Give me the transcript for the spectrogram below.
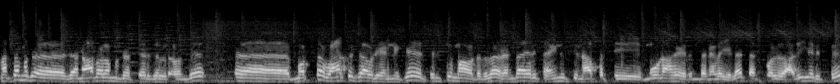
சட்டமன்ற நாடாளுமன்ற தேர்தலில் வந்து மொத்த வாக்குச்சாவடி எண்ணிக்கை திருச்சி மாவட்டத்தில் ரெண்டாயிரத்தி ஐநூத்தி நாற்பத்தி மூணாக இருந்த நிலையில தற்பொழுது அதிகரித்து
